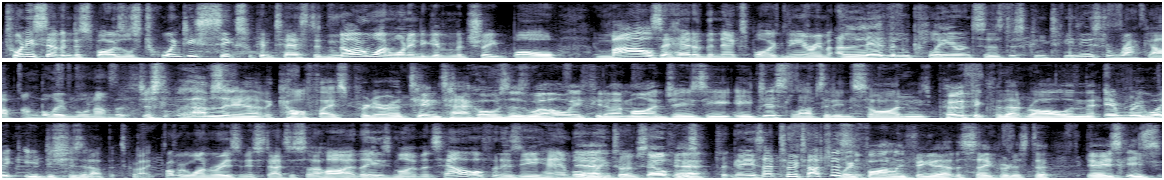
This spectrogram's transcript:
27 disposals, 26 were contested. No one wanting to give him a cheap ball. Miles ahead of the next bloke near him. 11 clearances. Just continues to rack up unbelievable numbers. Just loves it in at the coalface Pritter. And 10 tackles as well, if you don't mind. Geez, he, he just loves it inside and he's perfect for that role. And every week he dishes it up. It's great. Probably one reason his stats are so high these moments. How often is he handballing yeah. to himself? Yeah. Is that two touches? We finally figured out the secret as to, yeah, he's, he's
